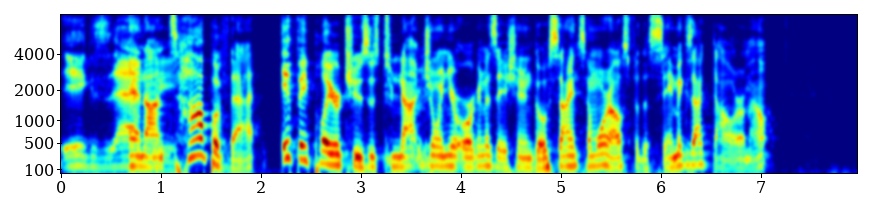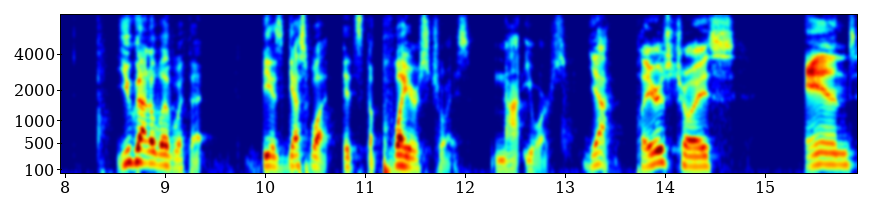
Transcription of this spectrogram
Exactly. And on top of that, if a player chooses to not join your organization and go sign somewhere else for the same exact dollar amount, you got to live with it. Because guess what? It's the player's choice, not yours. yeah, player's choice, and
